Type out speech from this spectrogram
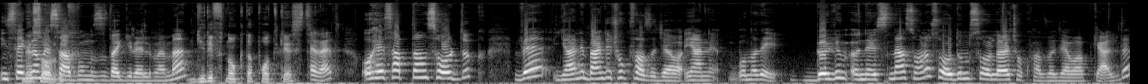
Instagram hesabımızı da girelim hemen. Girif.podcast. Evet. O hesaptan sorduk ve yani bence çok fazla cevap yani ona değil. Bölüm önerisinden sonra sorduğumuz sorulara çok fazla cevap geldi.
